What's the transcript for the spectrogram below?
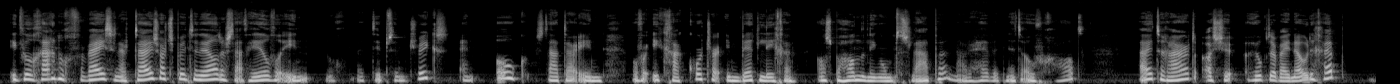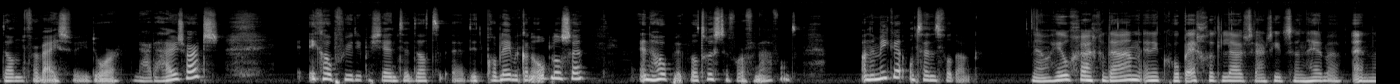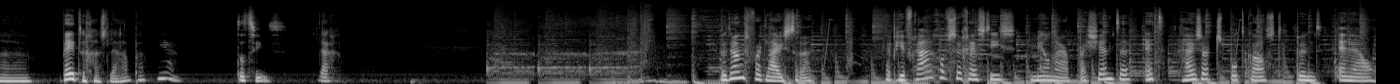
Ik wil graag nog verwijzen naar thuisarts.nl. Daar staat heel veel in, nog met tips en tricks. En ook staat daarin over ik ga korter in bed liggen als behandeling om te slapen. Nou, daar hebben we het net over gehad. Uiteraard, als je hulp daarbij nodig hebt, dan verwijzen we je door naar de huisarts. Ik hoop voor jullie patiënten dat eh, dit probleem kan oplossen. En hopelijk wel rusten voor vanavond. Annemieke, ontzettend veel dank. Nou, heel graag gedaan. En ik hoop echt dat de luisteraars iets aan hebben en eh, beter gaan slapen. Ja, tot ziens. Dag. Bedankt voor het luisteren. Heb je vragen of suggesties? Mail naar patiënten.huisartspodcast.nl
